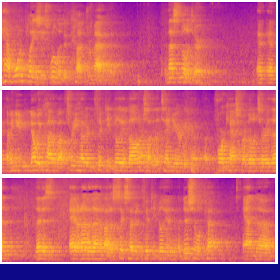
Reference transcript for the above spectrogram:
have one place he's willing to cut dramatically, and that's the military. And, and I mean, you, know, we cut about $350 billion out of the 10 year uh, uh, forecast for our military. Then, then it's added onto that about a 650 billion additional cut. And uh,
